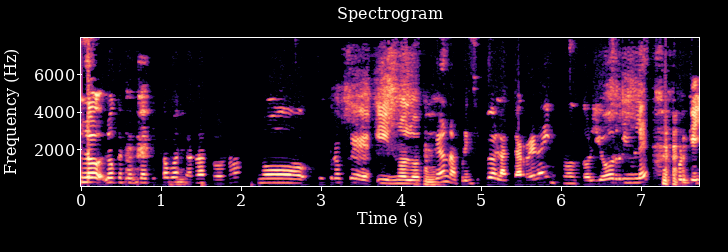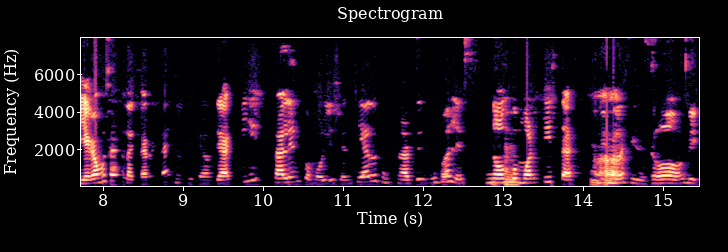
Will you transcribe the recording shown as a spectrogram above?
lo, lo que te platicaba hace rato, ¿no? No, yo creo que, y nos lo dijeron al principio de la carrera y nos dolió horrible, porque llegamos a la carrera y nos dijeron, de aquí salen como licenciados en artes visuales, no como artistas. Así de, no, mi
